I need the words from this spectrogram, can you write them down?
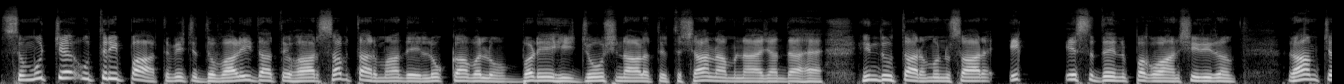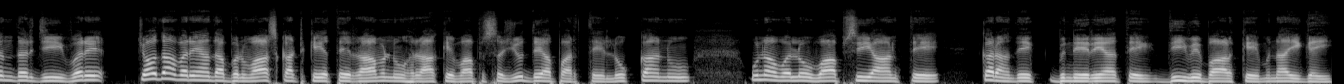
ਸਮੁੱਚੇ ਉੱਤਰੀ ਭਾਰਤ ਵਿੱਚ ਦੀਵਾਲੀ ਦਾ ਤਿਉਹਾਰ ਸਭ ਧਰਮਾਂ ਦੇ ਲੋਕਾਂ ਵੱਲੋਂ ਬੜੇ ਹੀ ਜੋਸ਼ ਨਾਲ ਅਤੇ ਉਤਸ਼ਾਹ ਨਾਲ ਮਨਾਇਆ ਜਾਂਦਾ ਹੈ। ਹਿੰਦੂ ਧਰਮ ਅਨੁਸਾਰ ਇੱਕ ਇਸ ਦਿਨ ਭਗਵਾਨ ਸ਼੍ਰੀ ਰਾਮ ਰਾਮਚੰਦਰ ਜੀ ਵਰੇ 14 ਵਰਿਆਂ ਦਾ ਬਨਵਾਸ ਕੱਟ ਕੇ ਅਤੇ ਰਾਵਣ ਨੂੰ ਹਰਾ ਕੇ ਵਾਪਸ ਅਯੁੱਧਿਆ ਪਰਤੇ ਲੋਕਾਂ ਨੂੰ ਉਹਨਾਂ ਵੱਲੋਂ ਵਾਪਸੀ ਆਣ ਤੇ ਘਰਾਂ ਦੇ ਬਨੇਰਿਆਂ ਤੇ ਦੀਵੇ ਬਾਲ ਕੇ ਮਨਾਈ ਗਈ।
